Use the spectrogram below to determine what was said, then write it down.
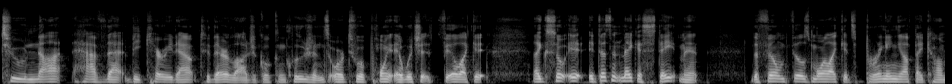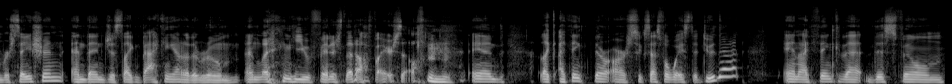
to not have that be carried out to their logical conclusions or to a point at which it feel like it like so it, it doesn't make a statement the film feels more like it's bringing up a conversation and then just like backing out of the room and letting you finish that off by yourself. Mhm. and like i think there are successful ways to do that. And i think that this film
